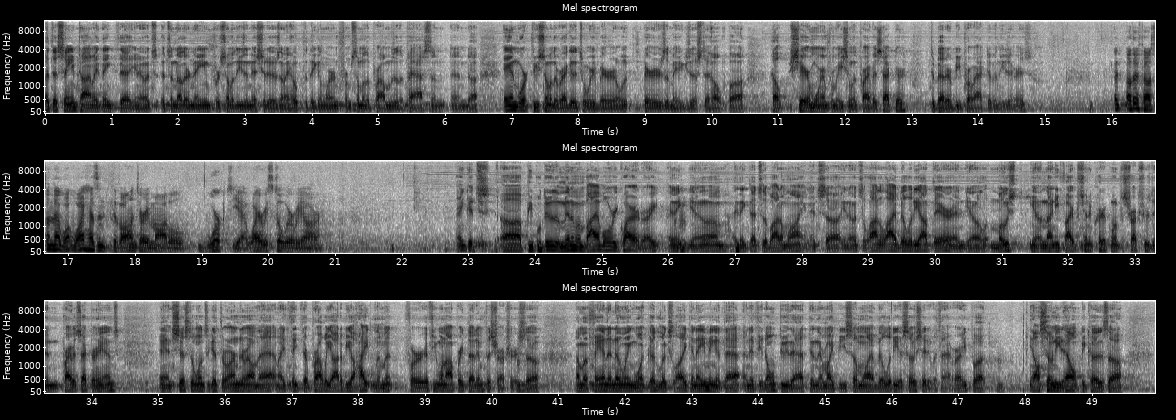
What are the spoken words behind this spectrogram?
At the same time, I think that, you know, it's, it's another name for some of these initiatives, and I hope that they can learn from some of the problems of the past and, and, uh, and work through some of the regulatory barrier, barriers that may exist to help, uh, help share more information with private sector to better be proactive in these areas. Uh, other thoughts on that? Why hasn't the voluntary model worked yet? Why are we still where we are? I think it's uh, people do the minimum viable required, right? I think mm-hmm. you know. Um, I think that's the bottom line. It's uh, you know, it's a lot of liability out there, and you know, most you know, 95% of critical infrastructure is in private sector hands, and CISA wants to get their arms around that. And I think there probably ought to be a height limit for if you want to operate that infrastructure. Mm-hmm. So I'm a fan of knowing what good looks like and aiming at that. And if you don't do that, then there might be some liability associated with that, right? But you also need help because, uh,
